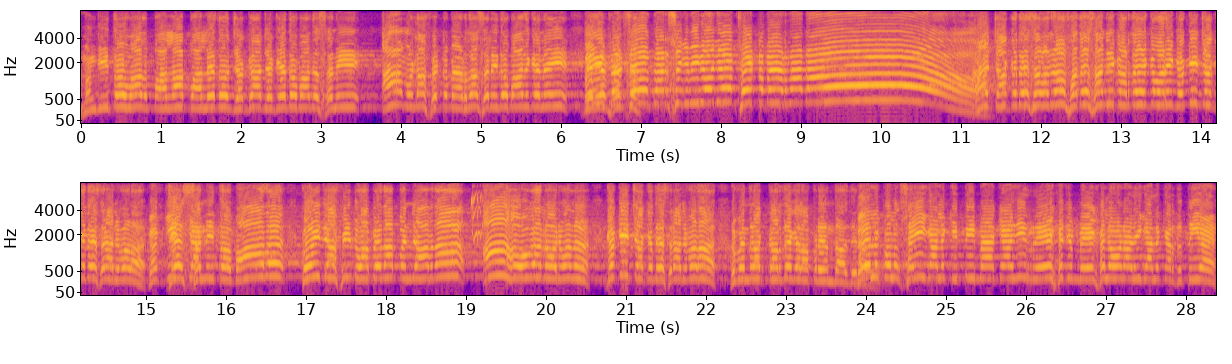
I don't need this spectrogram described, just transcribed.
ਮੰਗੀ ਤੋਂ ਬਾਅਦ ਪਾਲਾ ਪਾਲੇ ਤੋਂ ਜੱਗਾ ਜੱਗੇ ਤੋਂ ਬਾਅਦ ਸਨੀ। ਆ ਮੁੰਡਾ ਫਿੱਟ ਬੈਠਦਾ ਸਨੀ ਤੋਂ ਬਾਅਦ ਕਿ ਨਹੀਂ? ਬਈ ਫਿੱਟ ਦਰਸ਼ਕ ਵੀਰੋ ਜੇ ਫਿੱਟ ਬੈਠਦਾ ਤਾਂ। ਹੈ ਚੱਕ ਦੇ ਸਰਾਜ ਵਾਲਾ ਫਤਿਹ ਸਾਂਝੀ ਕਰਦੇ ਇੱਕ ਵਾਰੀ ਗੱਗੀ ਚੱਕ ਦੇ ਸਰਾਜ ਵਾਲਾ। ਜੇ ਸਨੀ ਤੋਂ ਬਾਅਦ ਕੋਈ ਜਾਫੀ ਦੁਆਬੇ ਦਾ ਪੰਜਾਬ ਦਾ ਆ ਗੱਗੀ ਚੱਕ ਸਰਾਜ ਵਾਲਾ। ਰਵਿੰਦਰਾ ਕਰਦੇ ਗੱਲ ਆਪਣੇ ਅੰਦਾਜ਼ ਦੇ ਨਾਲ। ਬਿਲਕੁਲ ਸਹੀ ਗੱਲ ਕੀਤੀ। ਮੈਂ ਕਿਹਾ ਜੀ, ਰੇਖ 'ਚ ਮੇਖ ਲਾਉਣ ਵਾਲੀ ਗੱਲ ਕਰ ਦਿੱਤੀ ਹੈ।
